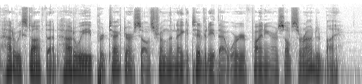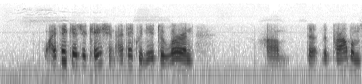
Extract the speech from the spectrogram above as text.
how do we stop that? How do we protect ourselves from the negativity that we're finding ourselves surrounded by? Well, I think education. I think we need to learn um, the the problems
